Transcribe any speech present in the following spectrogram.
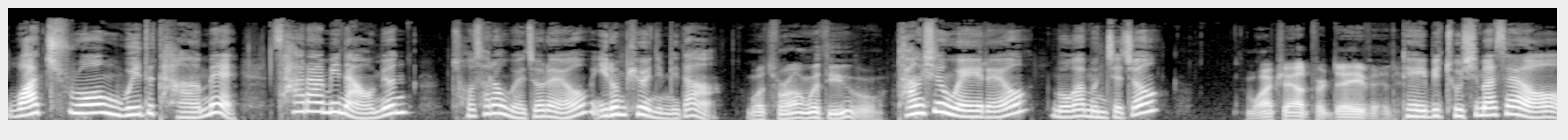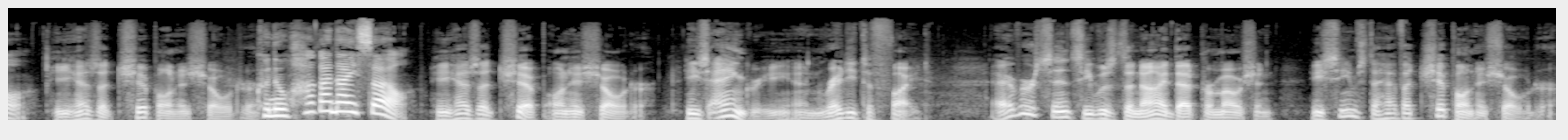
What's wrong with 다음에 사람이 나오면 저 사람 왜 저래요? 이런 표현입니다. What's wrong with you? 당신은 왜 이래요? 뭐가 문제죠? Watch out for David. 데이빗 조심하세요. He has a chip on his shoulder. 그는 화가 나 있어요. He has a chip on his shoulder. He's angry and ready to fight. Ever since he was denied that promotion, he seems to have a chip on his shoulder.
